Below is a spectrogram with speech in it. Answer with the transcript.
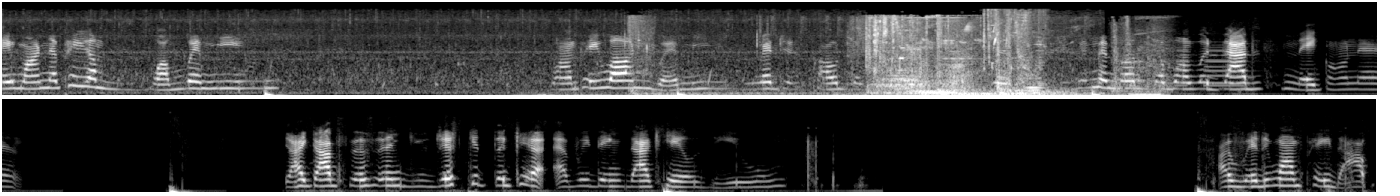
wanna play um, one with me? Wanna play one with me? Which is called the. Remember the one with that snake on it? I got this, and you just get to kill everything that kills you. I really want to play that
